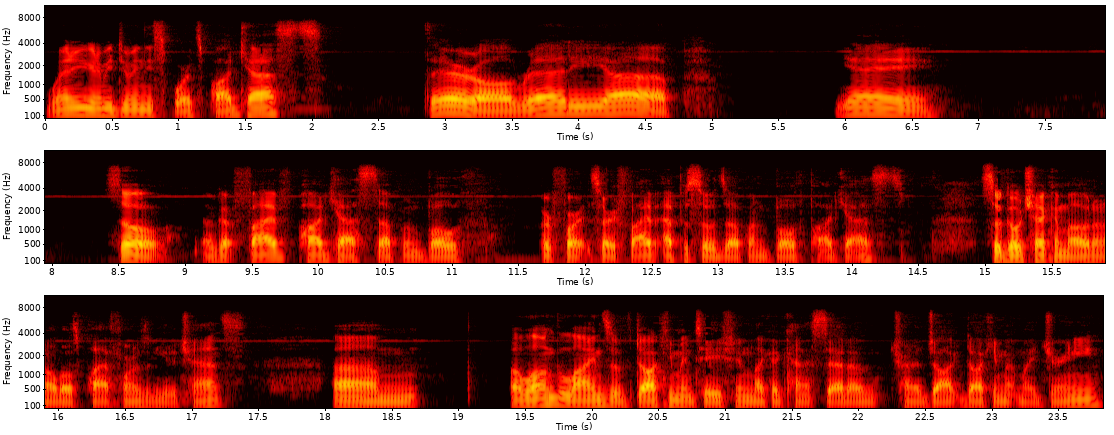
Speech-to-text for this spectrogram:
when are you going to be doing these sports podcasts? They're already up. Yay. So I've got five podcasts up on both or sorry, five episodes up on both podcasts. So go check them out on all those platforms when you get a chance. Um, along the lines of documentation, like I kind of said, I'm trying to doc- document my journey.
